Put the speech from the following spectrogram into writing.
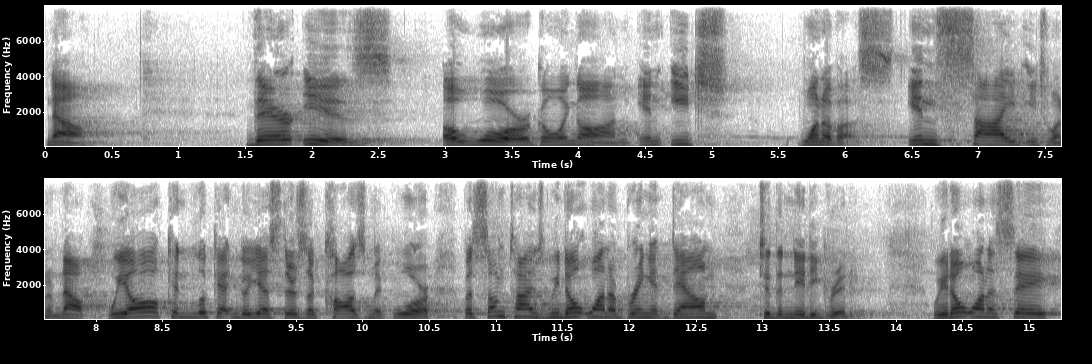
Now, there is a war going on in each one of us, inside each one of them. Now, we all can look at and go, yes, there's a cosmic war, but sometimes we don't want to bring it down to the nitty gritty. We don't want to say,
